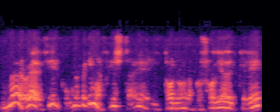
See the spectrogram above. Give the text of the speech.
no lo voy a decir, como una pequeña fiesta, ¿eh? el tono, la prosodia del que lee.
